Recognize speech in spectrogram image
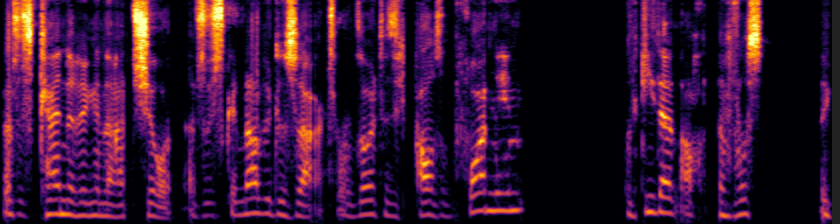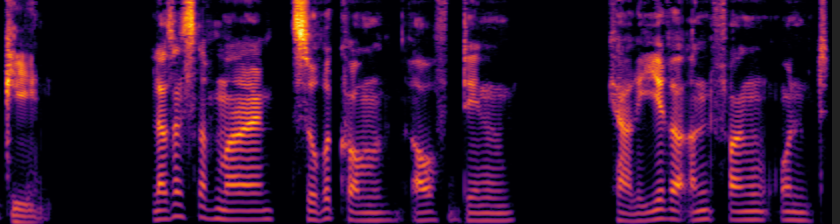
Das ist keine Regeneration. Das ist genau wie du sagst. Man sollte sich Pausen vornehmen und die dann auch bewusst begehen. Lass uns nochmal zurückkommen auf den Karriereanfang und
